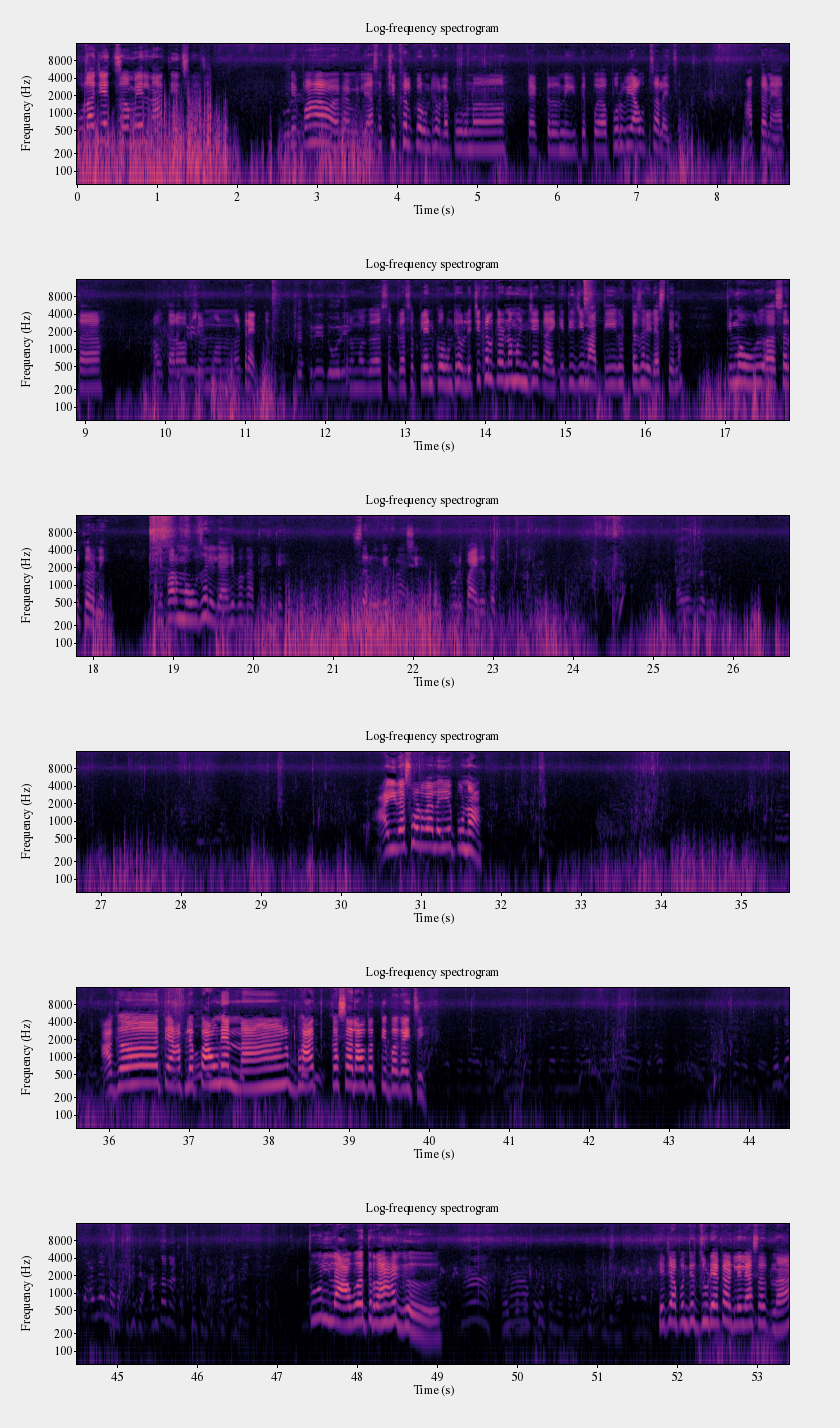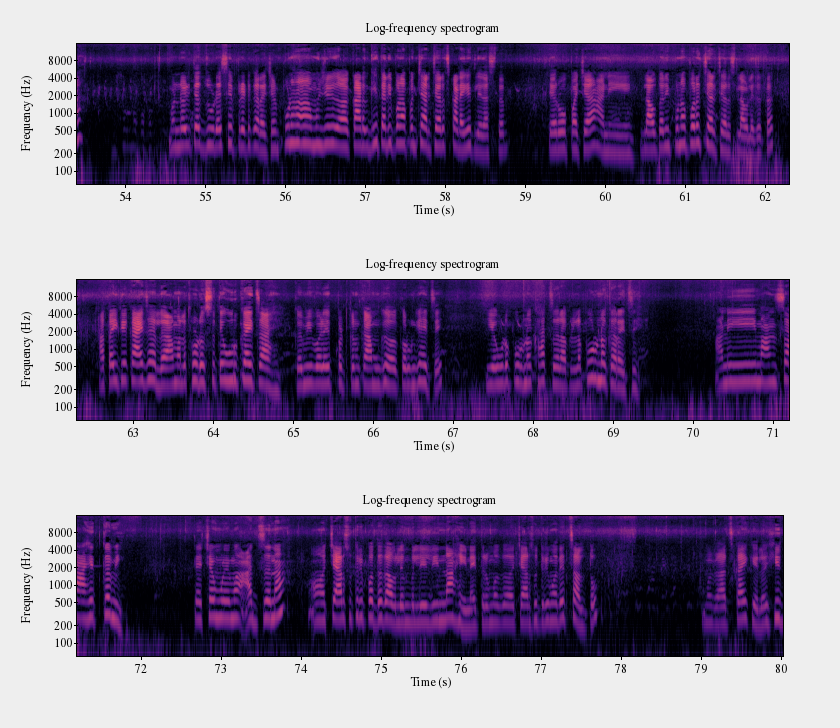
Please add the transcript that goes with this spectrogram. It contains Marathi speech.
तुला जे जमेल ना तेच हे पहा फॅमिली असं चिखल करून ठेवलाय पूर्ण ट्रॅक्टरने ते प पूर्वी आऊत चालायचं. आता नाही आता अवतारा ऑप्शन म्हणून मग ट्रॅक्टर छत्री दोरी. तर मग सगळं असं प्लेन करून ठेवले चिखल करणं म्हणजे काय? की ती जी माती घट्ट झालेली असते ना ती मऊ सर करणे आणि फार मऊ झालेली आहे बघा आता इथे. सर्व घेत ना असे. एवढे पाय जातात. आईला सोडवायला ये पुन्हा. अग ते आपल्या पाहुण्यांना भात कसा लावतात ते बघायचे तू लावत राह ग. हे जे आपण त्या जुड्या काढलेल्या असतात ना मंडळी त्या जुड्या सेपरेट करायच्या. आणि पुन्हा म्हणजे काढ घेताना पण आपण चार चारच काड्या घेतलेल्या असतात. त्या रोपाच्या आणि लावताना पुन्हा परत चार चारच लावल्या जातात. आता इथे काय झालं आम्हाला थोडंसं ते उरकायचं आहे. कमी वेळेत पटकन काम घ करून घ्यायचं आहे एवढं पूर्ण खाचर आपल्याला पूर्ण करायचं आहे आणि माणसं आहेत कमी. त्याच्यामुळे मग आज ना चारसूत्री पद्धत अवलंबलेली नाही. नाहीतर मग चारसूत्रीमध्येच चालतो. मग आज काय केलं ही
